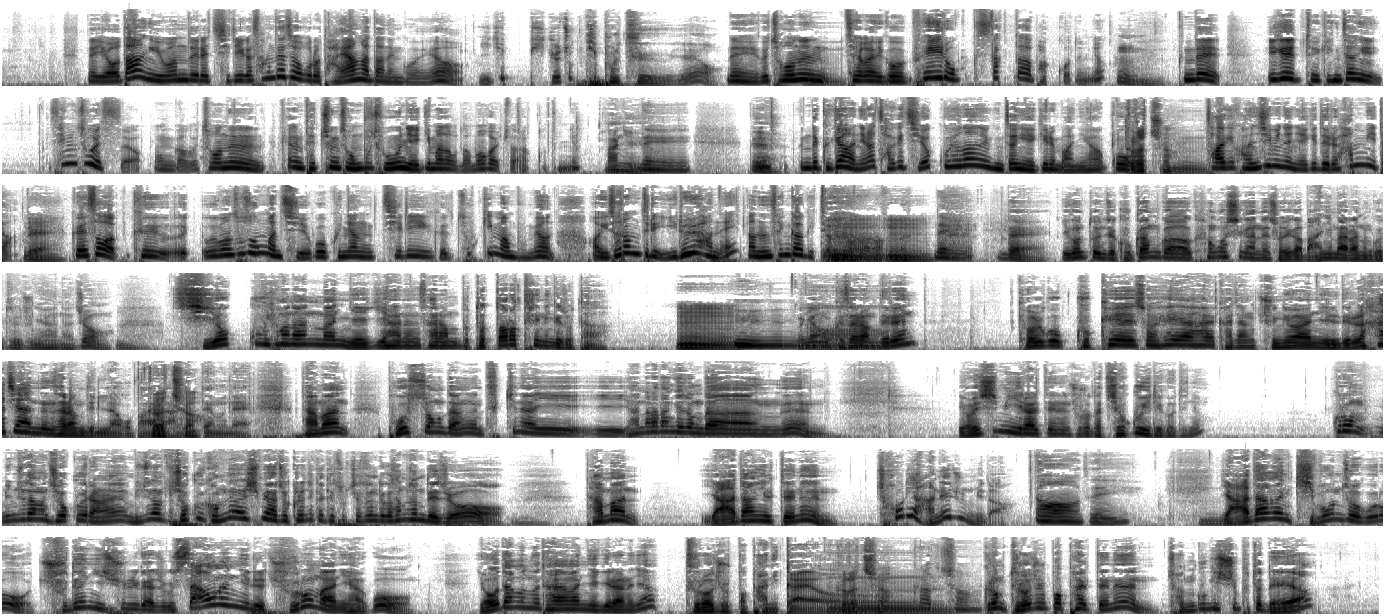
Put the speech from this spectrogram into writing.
네, 여당 의원들의 질의가 상대적으로 다양하다는 거예요. 이게 비교적 디폴트예요. 네, 그 저는 제가 이거 회의록 싹 다 봤거든요. 음. 근데 이게 되게 굉장히 생소했어요. 뭔가 저는 그냥 대충 정부 좋은 얘기만 하고 넘어갈 줄 알았거든요. 아니에요. 네. 예. 근데 그게 아니라 자기 지역구 현안을 굉장히 얘기를 많이 하고 그렇죠. 음. 자기 관심 있는 얘기들을 합니다. 네. 그래서 그 의- 의원 소속만 지우고 그냥 질의 그 속기만 보면 아, 이 사람들이 일을 하네? 라는 생각이 들어요. 음. 네. 네. 이건 또 이제 국감과 선거 시간에 저희가 많이 말하는 것들 중에 하나죠. 지역구 현안만 얘기하는 사람부터 떨어뜨리는 게 좋다. 음. 음. 왜냐하면 어. 그 사람들은 결국 국회에서 해야 할 가장 중요한 일들을 하지 않는 사람들이라고 봐야 그렇죠. 하기 때문에. 다만 보수 정당은 특히나 이, 이 한나라당계 정당은 열심히 일할 때는 주로 다 지역구 일이거든요. 그럼 민주당은 지역구 일 안 해요? 민주당도 지역구 일 겁나 열심히 하죠. 그러니까 계속 재선되고 삼선되죠. 다만 야당일 때는 처리 안 해줍니다. 아, 네. 야당은 기본적으로 주된 이슈를 가지고 싸우는 일을 주로 많이 하고 여당은 왜 다양한 얘기를 하느냐? 들어줄 법하니까요. 그렇죠. 음. 그렇죠. 그럼 들어줄 법할 때는 전국 이슈부터 내야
